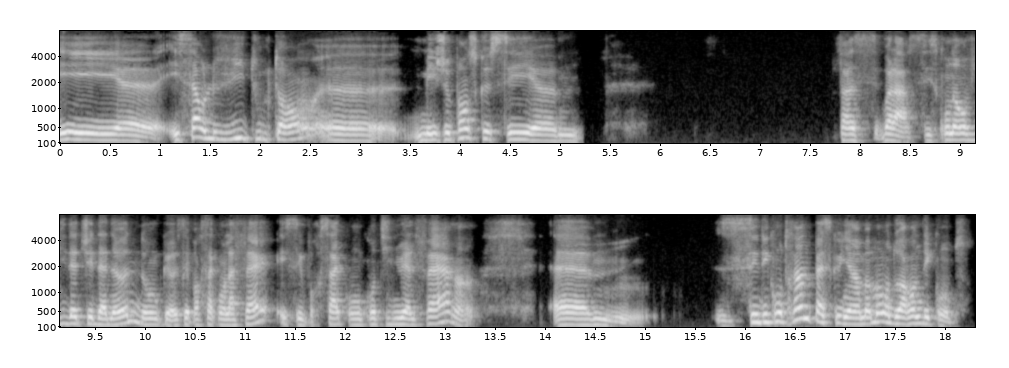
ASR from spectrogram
et, euh, et, ça, on le vit tout le temps, euh, mais je pense que c'est Enfin, voilà, c'est ce qu'on a envie d'être chez Danone, donc c'est pour ça qu'on l'a fait et c'est pour ça qu'on continue à le faire. c'est des contraintes parce qu'il y a un moment on doit rendre des comptes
